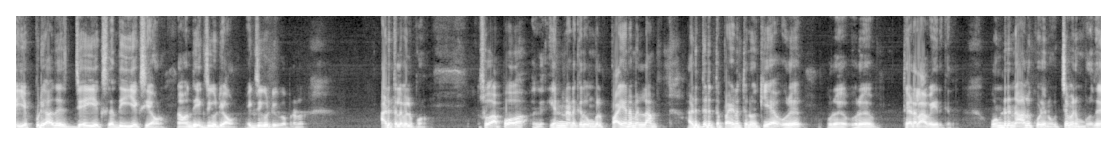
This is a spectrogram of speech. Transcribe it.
எப்படியாவது ஜேஇஎக்ஸ்லேருந்து இஎக்ஸி ஆகணும். நான் வந்து எக்ஸிக்யூட்டிவ் ஆகணும். எக்ஸிக்யூட்டிவ் அப்புறம் அடுத்த லெவல் போகணும். ஸோ அப்போது என்ன நடக்குது? உங்கள் பயணம் எல்லாம் அடுத்தடுத்த பயணத்தை நோக்கிய ஒரு ஒரு ஒரு தேடலாகவே இருக்குது. ஒன்று நாலு கூடியவன் உச்சம் எனும்போது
